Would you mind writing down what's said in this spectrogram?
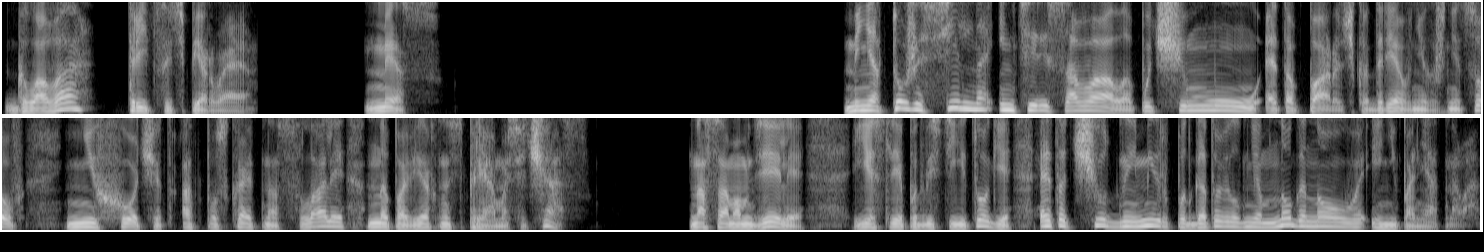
Глава 31. Месс. Меня тоже сильно интересовало, почему эта парочка древних жнецов не хочет отпускать нас с Лали на поверхность прямо сейчас. На самом деле, если подвести итоги, этот чудный мир подготовил мне много нового и непонятного.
